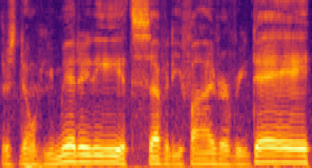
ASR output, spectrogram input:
There's no humidity. It's 75 every day.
